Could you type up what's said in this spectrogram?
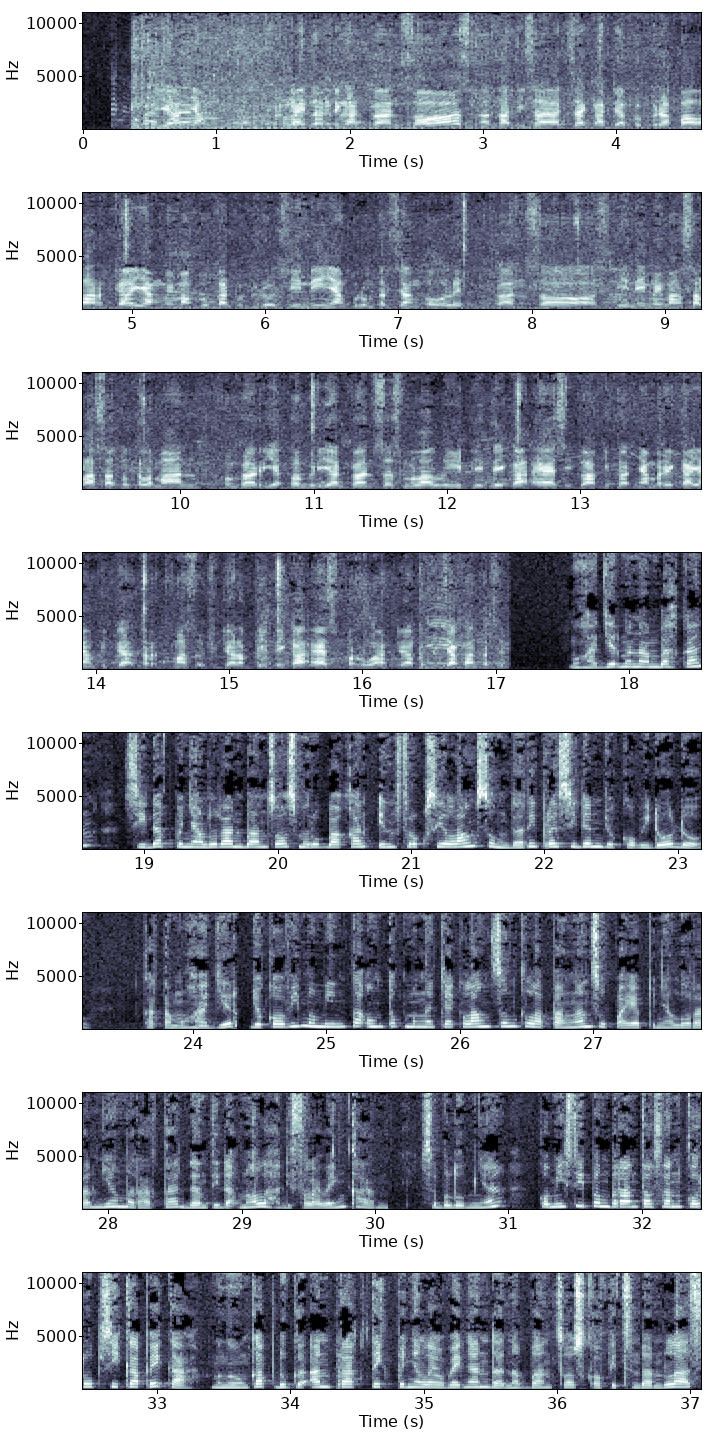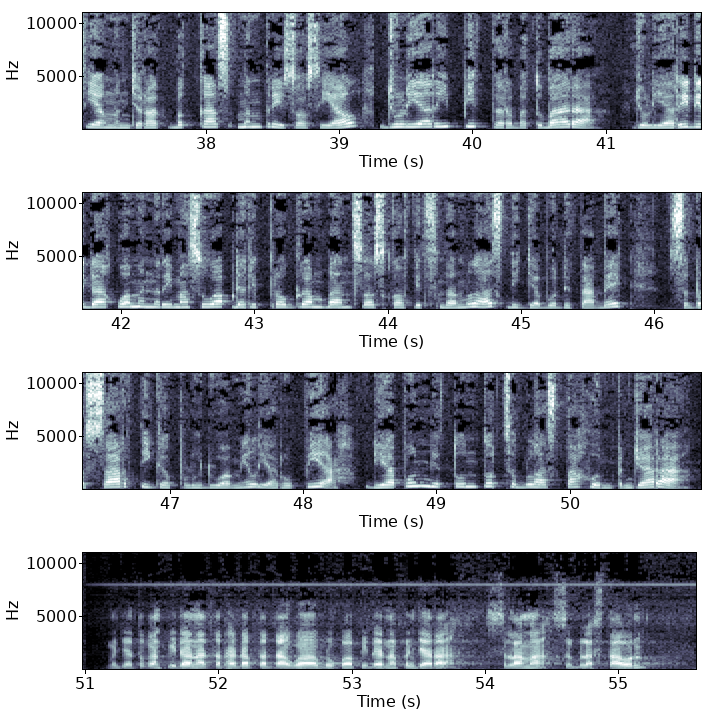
Kemudian yang berkaitan dengan bansos, nah, tadi saya cek ada beberapa warga yang memang bukan penduduk sini yang belum terjangkau oleh bansos. Ini memang salah satu kelemahan pemberian, pemberian bansos melalui DTKS itu akibatnya mereka yang tidak termasuk di dalam DTKS perlu ada kebijakan tersendiri. Muhajir menambahkan, sidak penyaluran bansos merupakan instruksi langsung dari Presiden Joko Widodo. Kata Muhajir, Jokowi meminta untuk mengecek langsung ke lapangan supaya penyalurannya merata dan tidak malah diselewengkan. Sebelumnya, Komisi Pemberantasan Korupsi KPK mengungkap dugaan praktik penyelewengan dana bansos COVID-19 yang menjerat bekas Menteri Sosial Juliari Peter Batubara. Juliari didakwa menerima suap dari program bansos COVID-19 di Jabodetabek sebesar 32 miliar rupiah. Dia pun dituntut 11 tahun penjara menjatuhkan pidana terhadap terdakwa berupa pidana penjara selama 11 tahun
